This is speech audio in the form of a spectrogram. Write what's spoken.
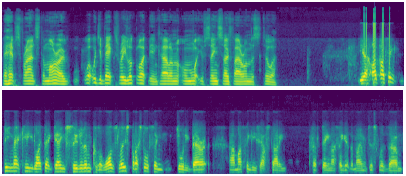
perhaps France tomorrow, what would your back three look like then, Carl, on, on what you've seen so far on this tour? Yeah, I, I think D Mac, he like that game suited him because it was loose, but I still think Jordie Barrett, um, I think he's our starting 15, I think, at the moment, just with um,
